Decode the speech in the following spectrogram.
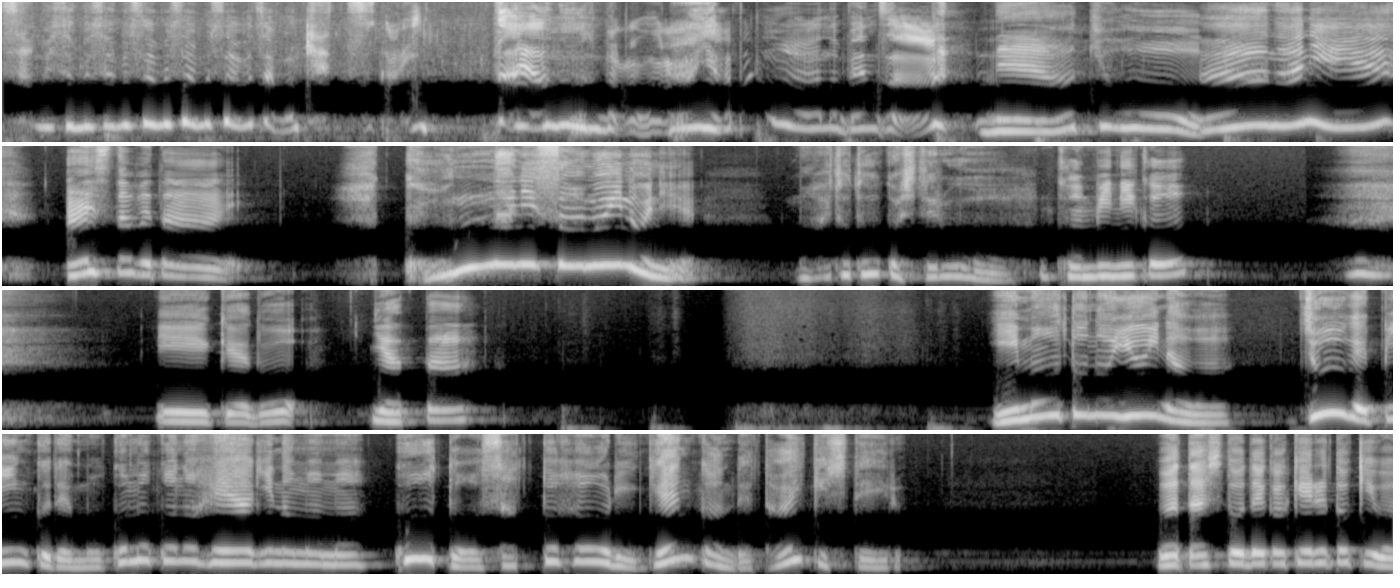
寒い寒い寒い寒い寒い寒い寒いケツが痛いあのやだあの便座。ねえあきほあ何？アイス食べたいこんなに寒いのに前とどうかしてるわコンビニ行こういいけどやった妹のゆいなは上下ピンクでモコモコの部屋着のままコートをさっと羽織り玄関で待機している私と出かけるときは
